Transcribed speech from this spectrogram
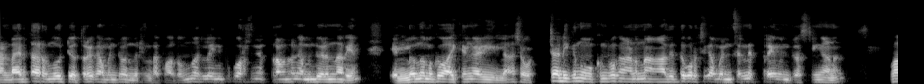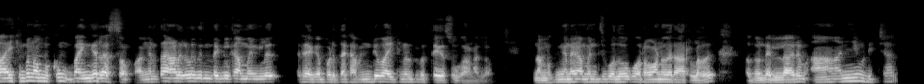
രണ്ടായിരത്തി അറുന്നൂറ്റി എത്ര കമന്റ് വന്നിട്ടുണ്ട്. അപ്പൊ അതൊന്നും അല്ല ഇനിയിപ്പോ കുറച്ച് എത്രാമത്തെ കമന്റ് വരുന്ന അറിയാം. എല്ലാം നമുക്ക് വായിക്കാൻ കഴിയില്ല. പക്ഷെ ഒറ്റയടിക്ക് നോക്കുമ്പോൾ കാണുന്ന ആദ്യത്തെ കുറച്ച് കമന്റ്സ് തന്നെ ഇത്രയും ഇൻട്രസ്റ്റിംഗ് ആണ്. വായിക്കുമ്പോൾ നമുക്കും ഭയങ്കര രസം. അങ്ങനത്തെ ആളുകൾ ഇതുണ്ടെങ്കിൽ കമന്റിൽ രേഖപ്പെടുത്തുക കമന്റ് വായിക്കുന്നത് പ്രത്യേക സുഖമാണല്ലോ. നമുക്ക് ഇങ്ങനെ കമന്റ്സ് പൊതുവെ കുറവാണ് വരാറുള്ളത്. അതുകൊണ്ട് എല്ലാവരും ആഞ്ഞു പിടിച്ചാൽ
